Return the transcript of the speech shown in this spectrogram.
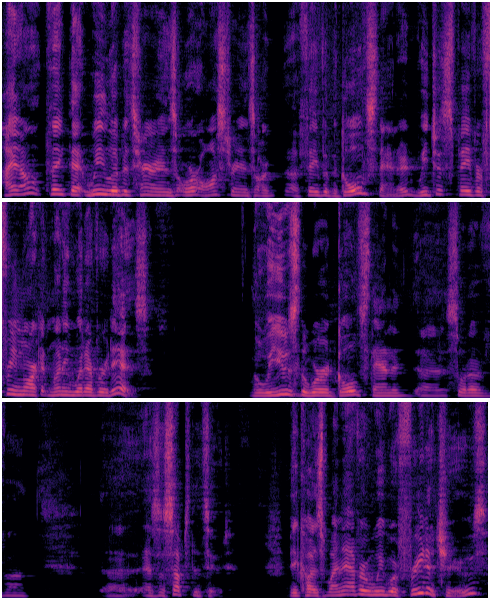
I don't think that we libertarians or Austrians are uh, favor the gold standard. We just favor free market money, whatever it is. Well, we use the word gold standard uh, sort of uh, uh, as a substitute because whenever we were free to choose,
